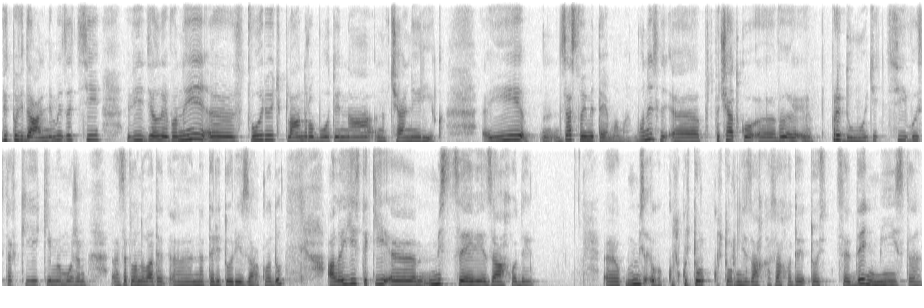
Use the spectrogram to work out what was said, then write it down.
відповідальними за ці відділи, вони створюють план роботи на навчальний рік. І за своїми темами. Вони е, спочатку е, е, придумують ці виставки, які ми можемо запланувати на території закладу. Але є такі місцеві заходи, культурні заходи, тобто це День міста.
